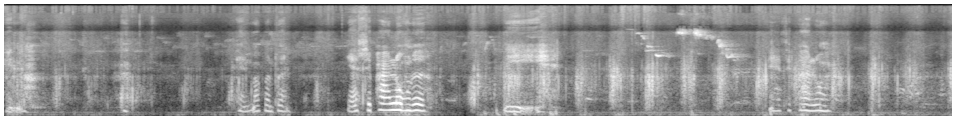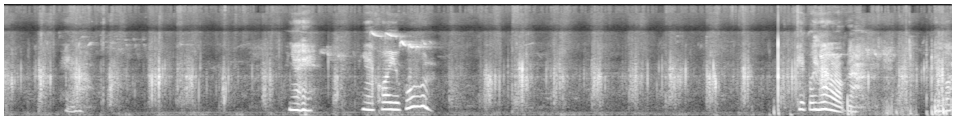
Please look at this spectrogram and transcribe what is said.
เห็นบ่เห็นบ่เพื่อนๆอย่าสิพาลงเลยนี่พาลงเห็นปะใหญ่ใหญ่คอยอยู่พูน คิดว่าเงาหรอกล่ะเห็นปะ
